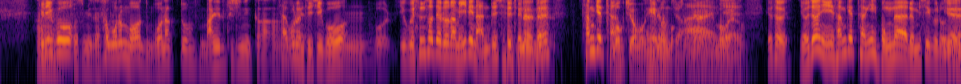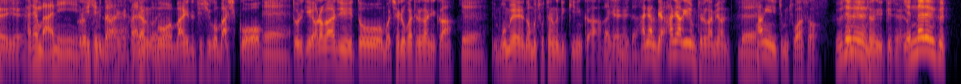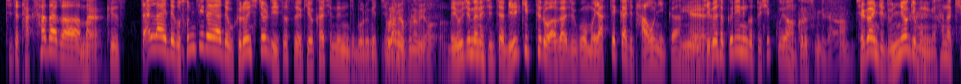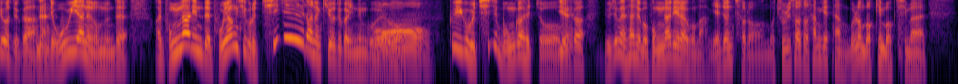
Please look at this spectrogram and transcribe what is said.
그리고 아, 좋습니다. 사고는 뭐 워낙 또 많이들 드시니까. 사고는 예. 드시고 음. 뭐 이거 순서대로라면 1인 안 드셔야 되는데 네네. 삼계탕 먹죠, 먹- 예, 삼계탕 먹죠. 예, 먹어요. 그래서 여전히 삼계탕이 복날 음식으로는 예, 예. 가장 많이 그렇습니다. 드신다. 예, 가장 뭐 많이들 드시고 맛있고 예. 또 이렇게 여러 가지 또 뭐 재료가 들어가니까 예. 몸에 너무 좋다는 걸 느끼니까. 맞습니다. 예. 한약 한약이 좀 들어가면 네. 향이 좀 좋아서 요새는 좋다는 게 느껴져요. 옛날에는 그 진짜 닭 사다가 네. 막그 잘라야 되고 손질해야 되고 그런 시절도 있었어요. 기억하시는지 모르겠지만. 그럼요, 그럼요. 근데 요즘에는 진짜 밀키트로 와가지고 뭐 약재까지 다 오니까 예. 집에서 끓이는 것도 쉽고요. 그렇습니다. 제가 이제 눈여겨본 게 하나 키워드가 네. 이제 오이안은 없는데 아니 복날인데 보양식으로 치즈라는 키워드가 있는 거예요. 오. 그 이거 왜 치즈 뭔가 했죠. 예. 그러니까 요즘엔 사실 뭐 복날이라고 막 예전처럼 뭐 줄 서서 삼계탕 물론 먹긴 먹지만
